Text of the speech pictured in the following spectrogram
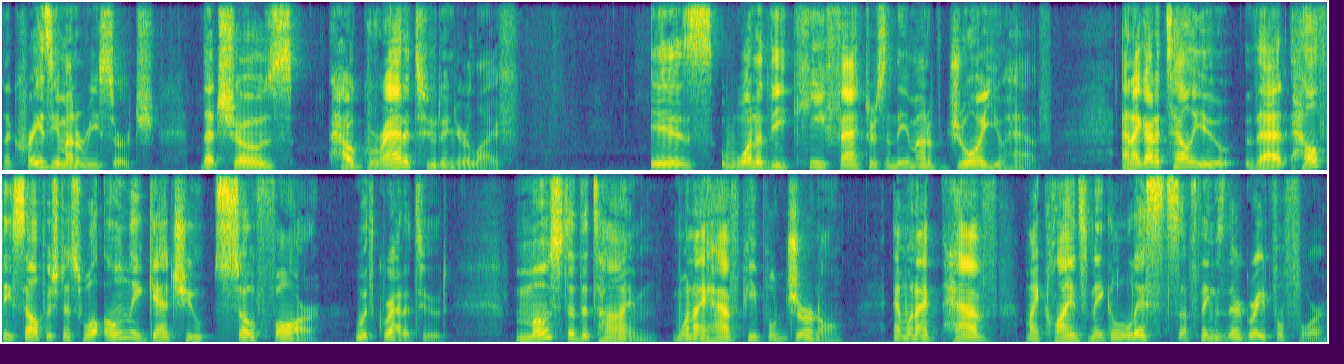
a crazy amount of research that shows how gratitude in your life is one of the key factors in the amount of joy you have. And I got to tell you that healthy selfishness will only get you so far with gratitude. Most of the time, when I have people journal and when I have my clients make lists of things they're grateful for,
